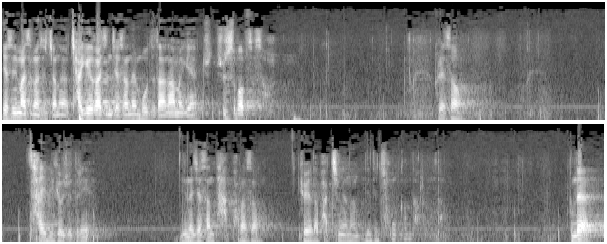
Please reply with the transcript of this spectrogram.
예수님 말씀하셨잖아요. 자기가 가진 재산을 모두 다 남에게 줄 수가 없어서. 그래서 사이비 교주들이 니네 재산 다 팔아서 교회에다 바치면은 니들 천국 간다 그럽니다. 근데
